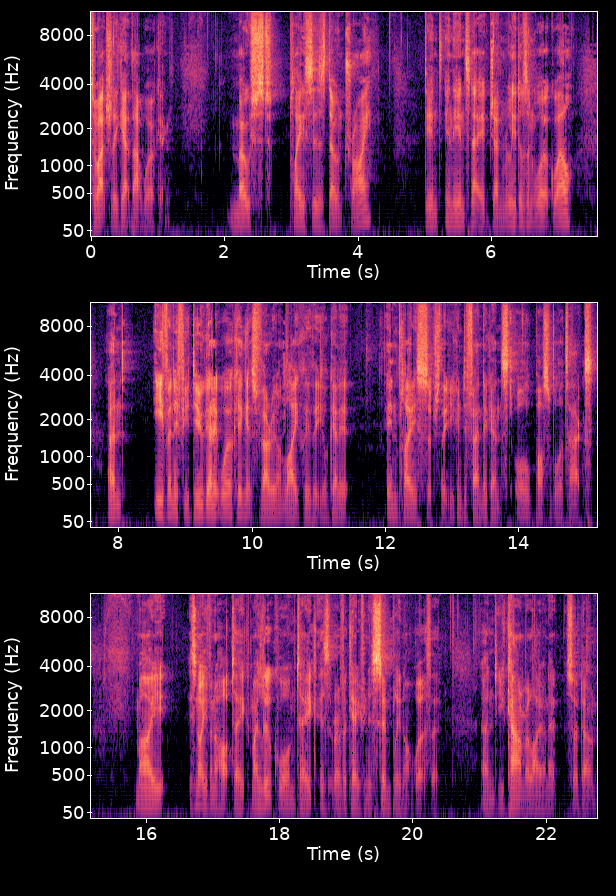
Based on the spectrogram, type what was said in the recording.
to actually get that working. Most places don't try the in, in the internet it generally doesn't work well and even if you do get it working it's very unlikely that you'll get it in place such that you can defend against all possible attacks. My it's not even a hot take my lukewarm take is that revocation is simply not worth it. And you can't rely on it so don't.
